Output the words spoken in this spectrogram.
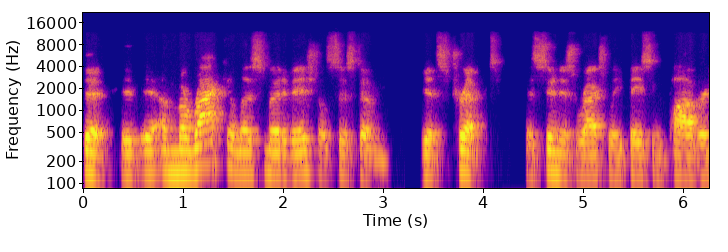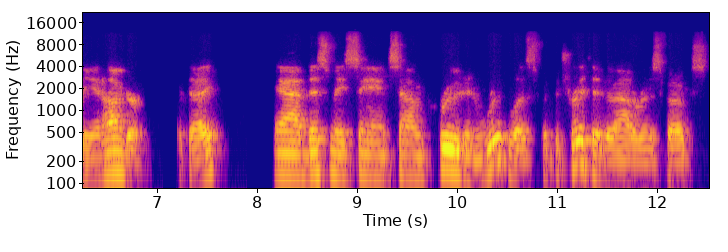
the, it, a miraculous motivational system gets tripped as soon as we're actually facing poverty and hunger. Okay. And this may sound crude and ruthless, but the truth of the matter is, folks,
